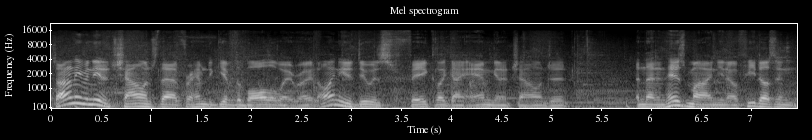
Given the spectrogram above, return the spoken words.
So I don't even need to challenge that for him to give the ball away, right? All I need to do is fake like I am going to challenge it. And then in his mind, you know, if he doesn't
